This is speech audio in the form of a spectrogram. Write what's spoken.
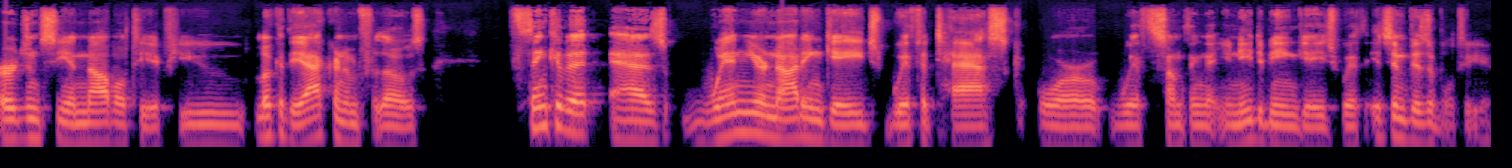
urgency and novelty. If you look at the acronym for those think of it as when you're not engaged with a task or with something that you need to be engaged with it's invisible to you.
